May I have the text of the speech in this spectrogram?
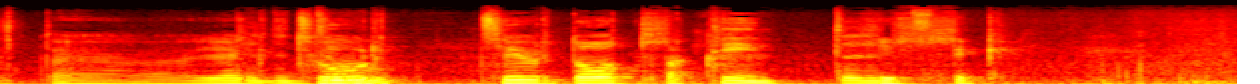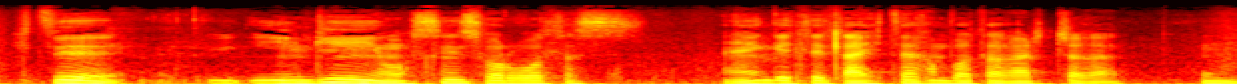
одоо яг цэвэр цэвэр дуудлага Тийм. хэллэг Гэтэ энгийн улсын сургуулиас англи хэл аятайхан бодоо гарч байгаа хүн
